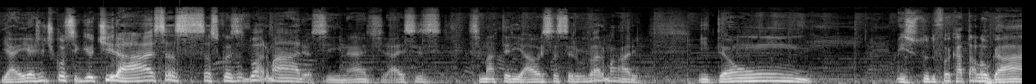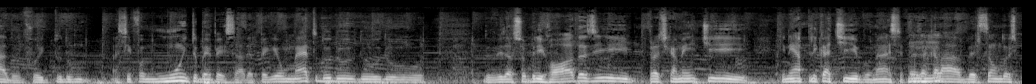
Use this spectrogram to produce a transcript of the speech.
E aí a gente conseguiu tirar essas, essas coisas do armário, assim, né? Tirar esses, esse material, esse acervo do armário. Então, isso tudo foi catalogado, foi tudo, assim, foi muito bem pensado. Eu peguei um método do, do, do, do Vida Sobre Rodas e praticamente que nem aplicativo, né? Você faz aquela versão 2.0.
